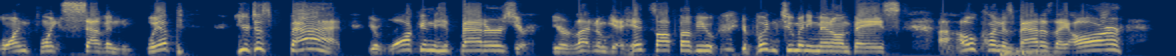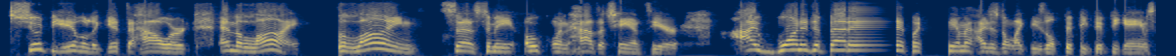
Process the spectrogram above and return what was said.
1.7 WHIP, you're just bad. You're walking hit batters. You're you're letting them get hits off of you. You're putting too many men on base. Uh, Oakland, as bad as they are, should be able to get to Howard. And the line, the line says to me, Oakland has a chance here. I wanted to bet it, but damn it, I just don't like these little 50-50 games.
